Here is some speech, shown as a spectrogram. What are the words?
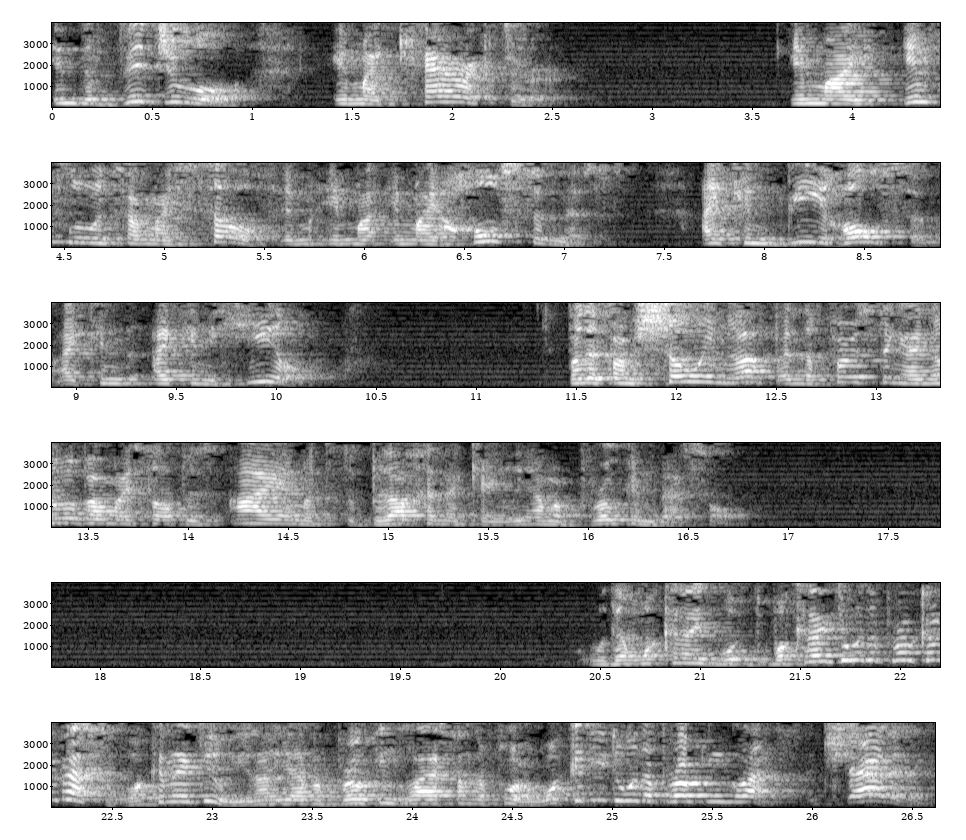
individual in my character, in my influence on myself, in, in my, in my wholesomeness. I can be wholesome. I can, I can heal. But if I'm showing up and the first thing I know about myself is I am a tzubrach keli, I'm a broken vessel. Well, then what can I, what, what, can I do with a broken vessel? What can I do? You know, you have a broken glass on the floor. What can you do with a broken glass? It's shattered.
